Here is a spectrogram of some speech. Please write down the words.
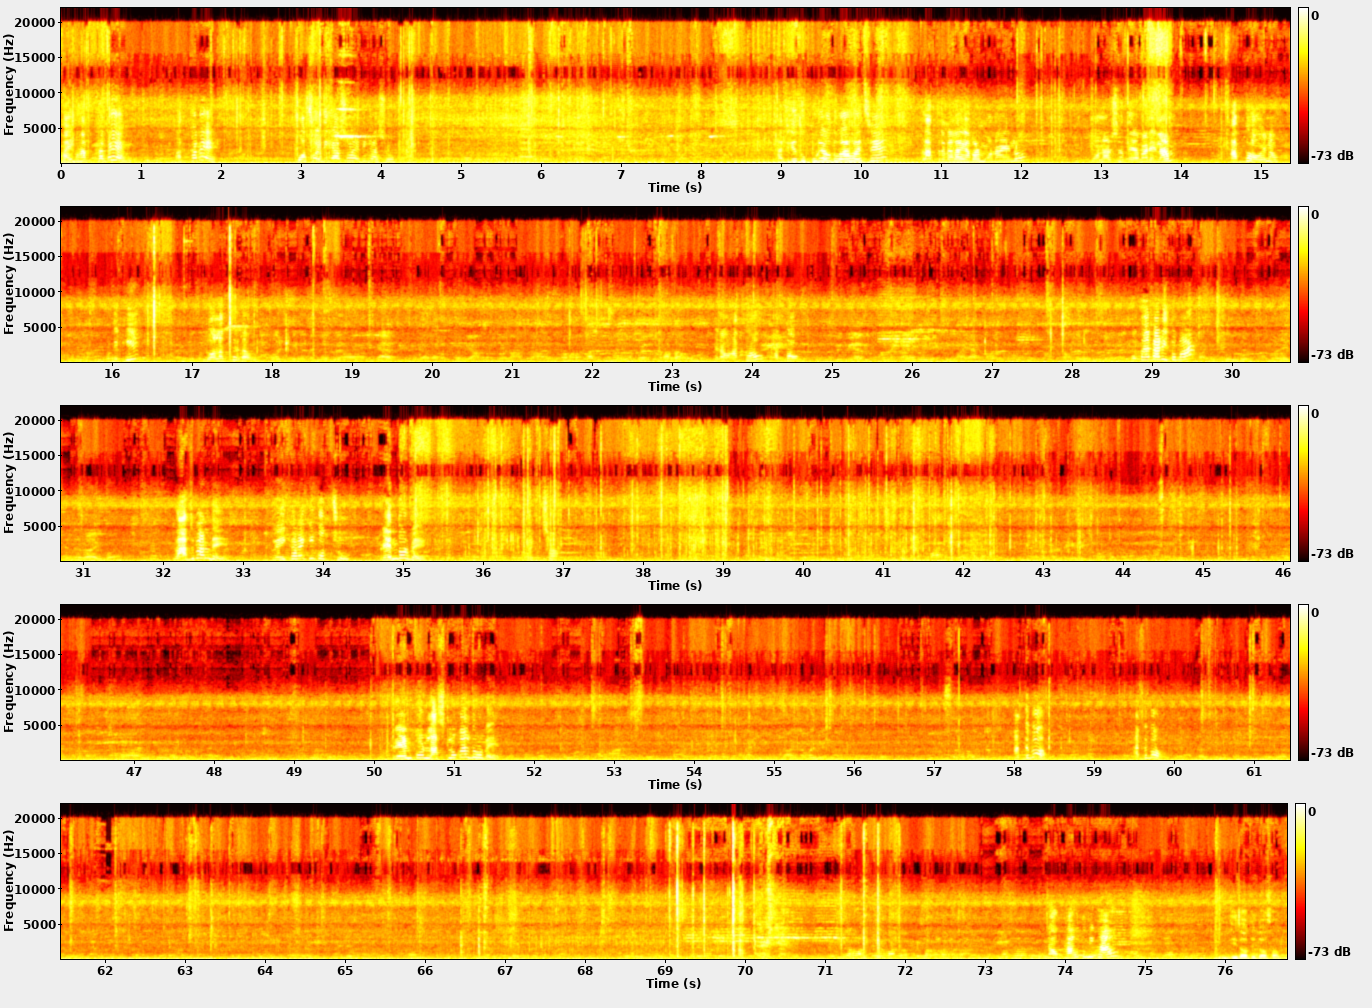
ভাই, ভাত খাবে? ভাত খাবে? বসো, এদিকে আসো এদিকে আসো। আজকে দুপুরেও ধোয়া হয়েছে। রাত্রেবেলায় আবার মনা এলো। মনার সাথে আবার এলাম। হাত ধোও নাও। দেখি, জল আছে, দাও এ নাও, হাত খাও হাত খাও কোথায় বাড়ি তোমার? রাজবান্ধে তো এইখানে কি করছ? ট্রেন ধরবে? আচ্ছা। ট্রেন কোন লাস্ট লোকাল ধরবে? আর দেবো? দেবো? নাও খাও তুমি খাও। দি দাও দি দাও সব।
